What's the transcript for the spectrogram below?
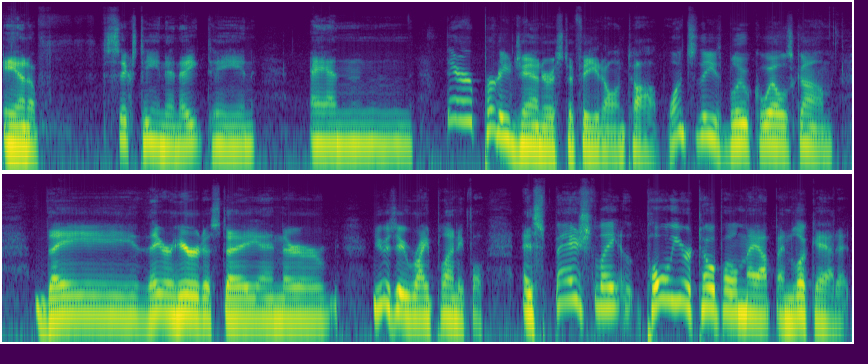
in a 16 and 18, and they're pretty generous to feed on top. Once these blue quills come, they they're here to stay, and they're usually right plentiful. Especially pull your topo map and look at it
